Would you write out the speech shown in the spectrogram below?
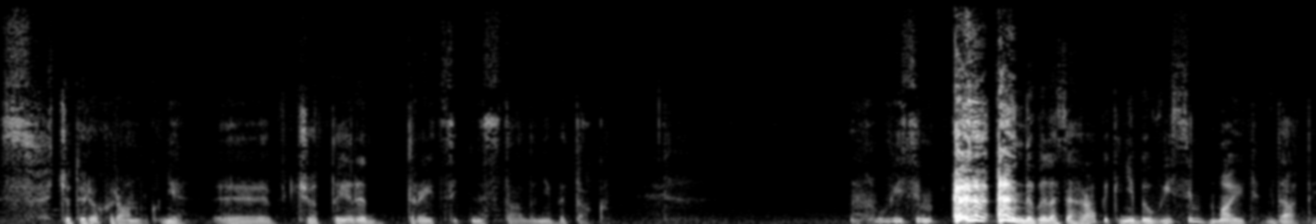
З чотирьох ранку. Ні, е, в 4.30 не стало, ніби так. У 8 дивилася графік, ніби в 8 мають дати.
